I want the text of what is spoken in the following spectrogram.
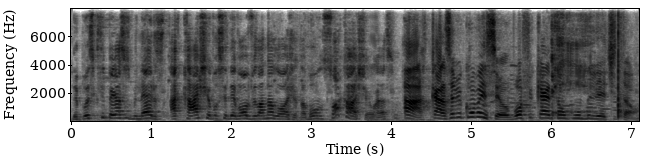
depois que você pegar seus minérios, a caixa você devolve lá na loja, tá bom? Só a caixa, o resto. Ah, cara, você me convenceu. Eu vou ficar então com o bilhete, então.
